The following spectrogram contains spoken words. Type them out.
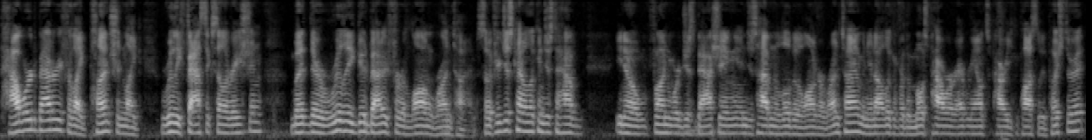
powered battery for like punch and like really fast acceleration but they're really good battery for long run time. So if you're just kind of looking just to have, you know, fun, we're just bashing and just having a little bit of longer runtime, and you're not looking for the most power, every ounce of power you can possibly push through it,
